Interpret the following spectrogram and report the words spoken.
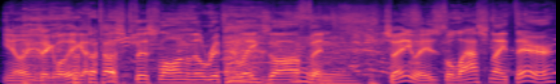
you know. He's like, well, they got tusks this long, and they'll rip your legs off. And so, anyways, the last night there,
